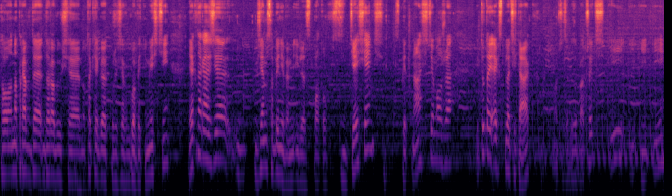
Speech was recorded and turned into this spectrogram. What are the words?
to naprawdę dorobił się no, takiego, jak się w głowie nie mieści. Jak na razie wziąłem sobie, nie wiem ile spotów, z 10, z 15 może. I tutaj exp leci tak, możecie sobie zobaczyć. I, i, i, i.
